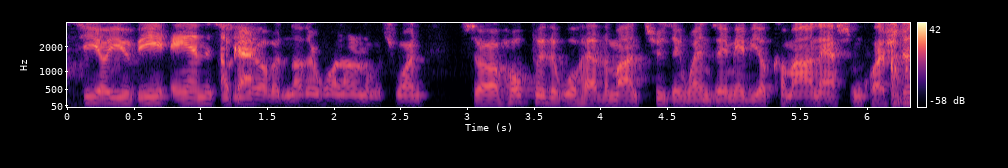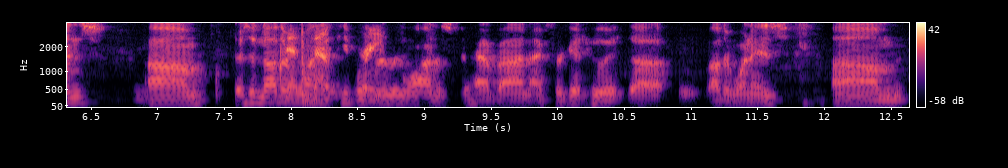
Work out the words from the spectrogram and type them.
COUV, and the CEO okay. of another one. I don't know which one. So hopefully that we'll have them on Tuesday, Wednesday. Maybe you'll come on and ask some questions. Um, there's another that one that people great. really want us to have on. I forget who it, the other one is. Because um,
